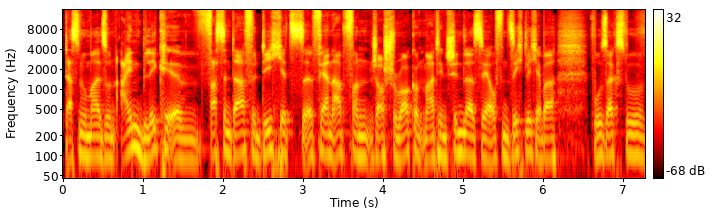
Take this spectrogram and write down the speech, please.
Das nun mal so ein Einblick. Äh, was sind da für dich jetzt äh, fernab von Josh Rock und Martin Schindler? Ist sehr offensichtlich, aber wo sagst du,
